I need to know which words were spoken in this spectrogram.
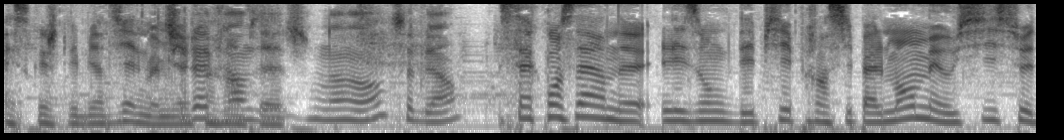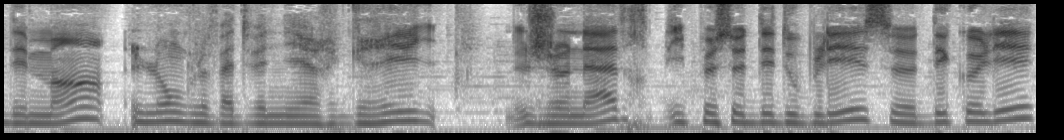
Est-ce que je l'ai bien dit Elle m'a mis un piège. dit Non, non, c'est bien. Ça concerne les ongles des pieds principalement, mais aussi ceux des mains. L'ongle va devenir gris, jaunâtre, il peut se dédoubler, se décoller,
